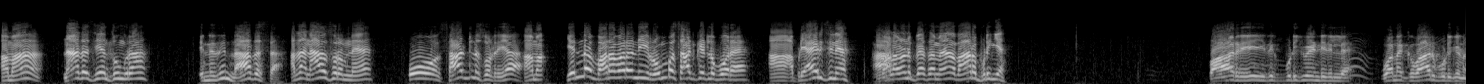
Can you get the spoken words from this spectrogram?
ஆமா நாதஸ் ஏன் தூங்குறான் என்னது நாதசா அதான் நாதசுரம்னே ஓ சாட்ல சொல்றியா? ஆமா. என்ன வர வர நீ ரொம்ப ஷார்ட்கட்ல போற? அப்படி ஆயிடுச்சுண்ணே ஆ. வளவன்னு பேசாம வார பிடிங்க. வாரு இதுக்கு பிடிக்க வேண்டியதில்ல. உனக்கு வாரு பிடிக்கணும்.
